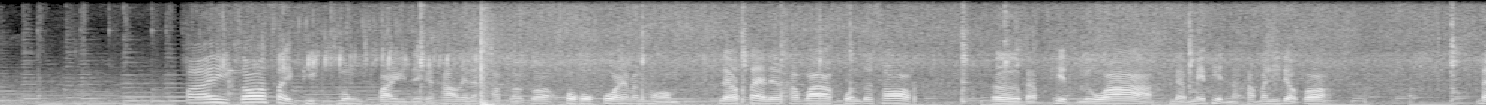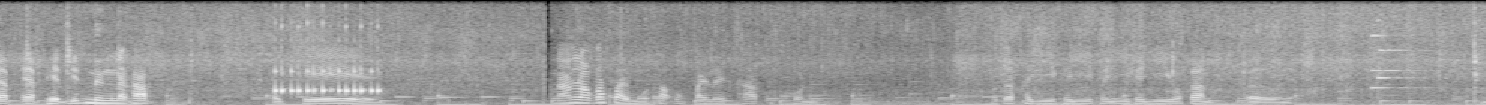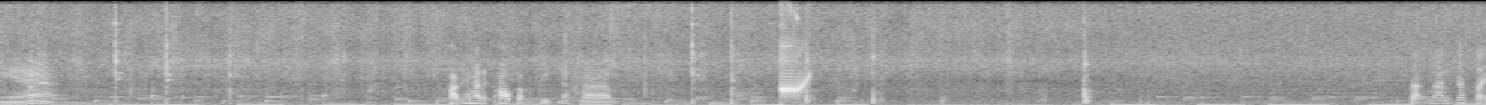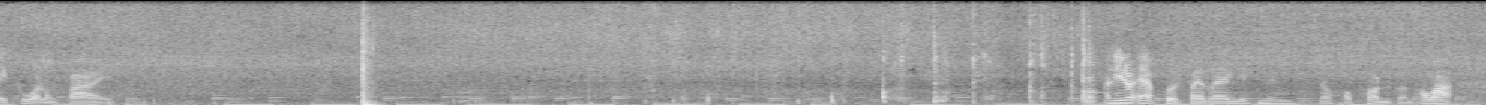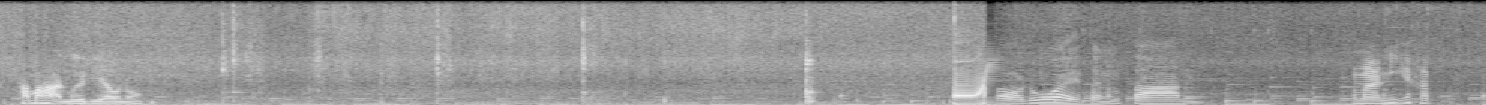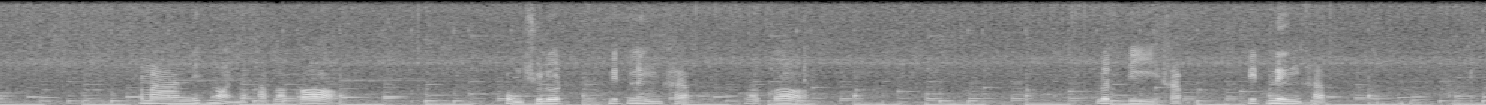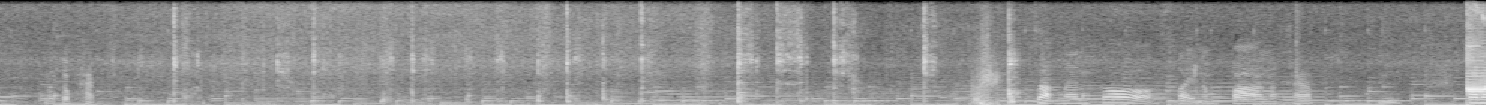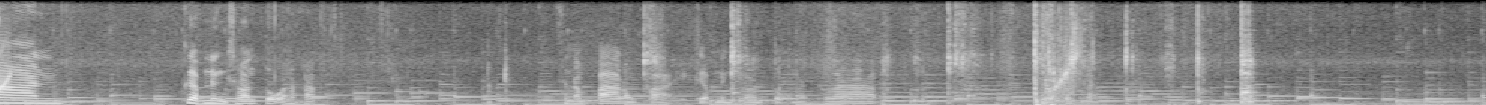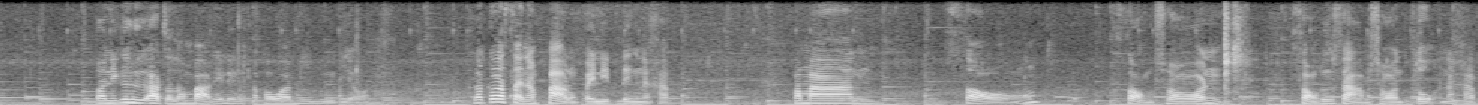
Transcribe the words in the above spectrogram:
ไปก็ใส่พริกลงไปในกระทะเลยนะครับ แล้วก็โคๆๆให้มันหอม แล้วแต่เลยครับว่าคนจะชอบเออแบบเผ็ดหรือว่าแบบไม่เผ็ดนะครับ อันนี้เดี๋ยวก็แบบแอบเผ็ดนิดนึงนะครับ โอเค นั้นเราก็ใส่หมูสับลงไปเลยครับทุกคนแล้วก็ขยี้ขยี้ขยี้ขยี้ว่าสั้นเออเนี่ยเนี่ย ผัดให้มันเข้ากับพริกนะครับ จากนั้นก็ใส่ถั่วลงไป อันนี้เราแอบเปิดไฟแรงนิดนึงเราขอผ่อนก่อนเพราะว่าทำอาหารมือเดียวเนาะ ต่อด้วยใส่น้ำตาล ประมาณนี้ครับ ประมาณนิดหน่อยนะครับ แล้วก็ผงชูรสนิดนึงครับ แล้วก็รสดีครับ นิดนึงครับ แล้วก็ผัดจากนั้นก็ใส่น้ำปลานะครับ ประมาณ กือบหนึ่งช้อนโต๊ะนะครับใส่น้ำปลาลงไปเกือบหนึ่งช้อนโต๊ะนะครับตอนนี้ก็คืออาจจะลำบากนิดนึงนะครับเพราะว่ามีมือเดียวนะแล้วก็ใส่น้ำเปล่าลงไปนิดนึงนะครับ ประมาณสองสองช้อนสองถึงสามช้อนโต๊ะนะครับ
